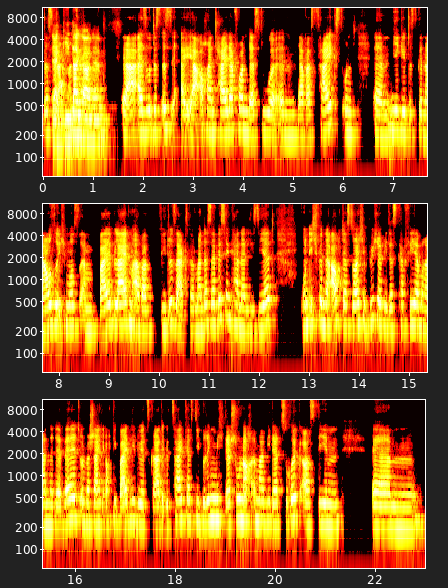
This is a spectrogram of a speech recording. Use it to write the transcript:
das ja, geht da gar nicht. Ja, also das ist äh, ja auch ein Teil davon, dass du ähm, ja was zeigst und ähm, mir geht es genauso. Ich muss am Ball bleiben, aber wie du sagst, wenn man das ein bisschen kanalisiert und ich finde auch, dass solche Bücher wie das Café am Rande der Welt und wahrscheinlich auch die beiden, die du jetzt gerade gezeigt hast, die bringen mich da schon auch immer wieder zurück aus dem ähm,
